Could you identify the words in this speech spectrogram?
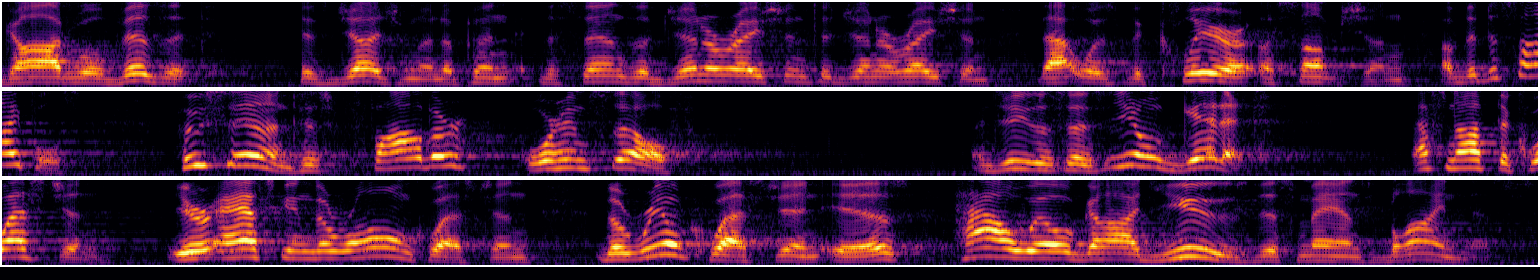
God will visit his judgment upon the sins of generation to generation. That was the clear assumption of the disciples. Who sinned, his father or himself? And Jesus says, You don't get it. That's not the question. You're asking the wrong question. The real question is how will God use this man's blindness?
